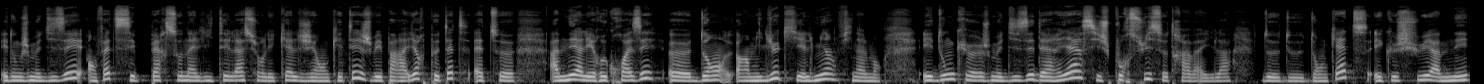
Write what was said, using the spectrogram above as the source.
et donc je me disais, en fait, ces personnalités-là sur lesquelles j'ai enquêté, je vais par ailleurs peut-être être amenée à les recroiser dans un milieu qui est le mien finalement. Et donc je me disais derrière, si je poursuis ce travail-là là de d'enquête et que je suis amenée,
